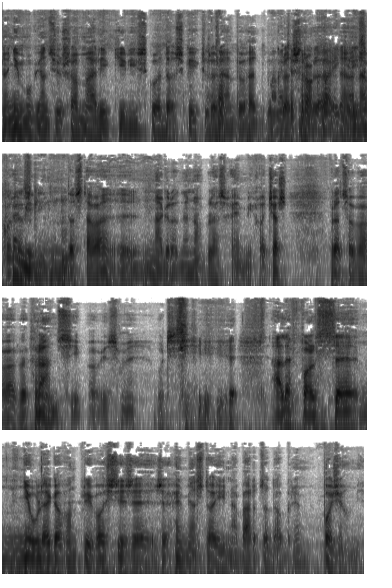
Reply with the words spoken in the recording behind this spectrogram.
no nie mówiąc już o Marii Curie Skłodowskiej, która no tak, była rok Marii Curie Skłodowskiej. Mhm. Dostała e, Nagrodę Nobla z chemii, chociaż pracowała we Francji, powiedzmy, uczciwie. Ale w Polsce nie ulega wątpliwości, że, że chemia stoi na bardzo dobrym poziomie.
